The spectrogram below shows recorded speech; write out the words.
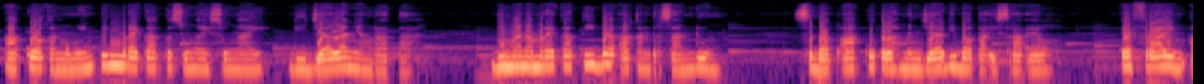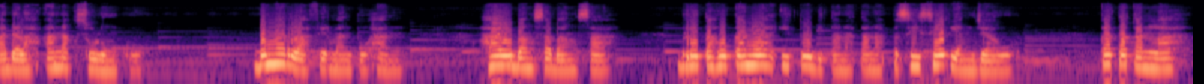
Aku akan memimpin mereka ke sungai-sungai di jalan yang rata, di mana mereka tidak akan tersandung. Sebab aku telah menjadi Bapak Israel, Efraim adalah anak sulungku. Dengarlah firman Tuhan, hai bangsa-bangsa, beritahukanlah itu di tanah-tanah pesisir yang jauh. Katakanlah,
